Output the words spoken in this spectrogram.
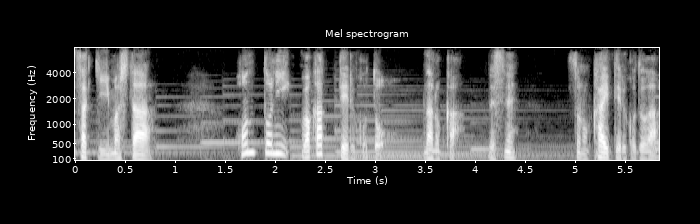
さっき言いました、本当に分かっていることなのかですね。その書いていることが。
